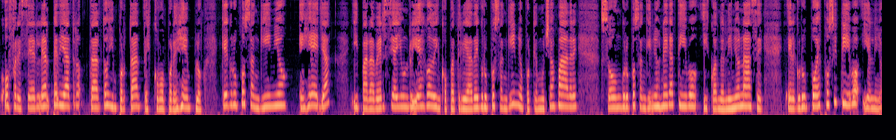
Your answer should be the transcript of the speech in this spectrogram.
ofrecerle al pediatra datos importantes, como por ejemplo, qué grupo sanguíneo es ella y para ver si hay un riesgo de incompatibilidad de grupo sanguíneo, porque muchas madres son grupos sanguíneos negativos y cuando el niño nace el grupo es positivo y el niño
